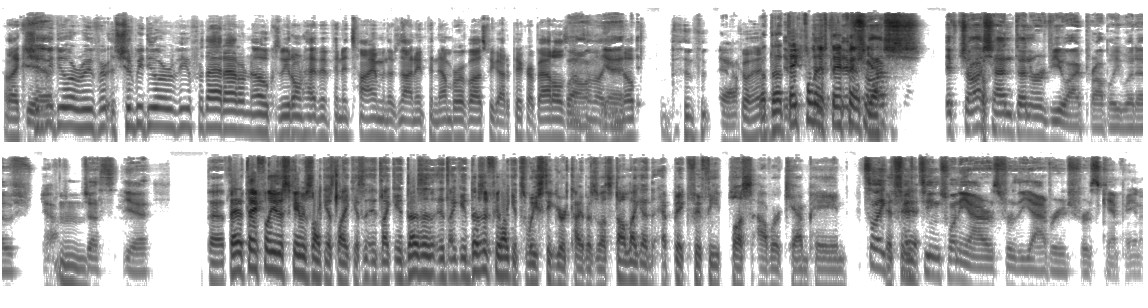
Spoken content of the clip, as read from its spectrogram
like, should yeah. we do a review? Should we do a review for that? I don't know because we don't have infinite time and there's not an infinite number of us. We got to pick our battles. Well, and like, yeah. nope. yeah. Go ahead. But thankfully, if, if, if Josh, if Josh hadn't done a review, I probably would have. Yeah. Mm. Just yeah. Uh, thankfully, this game is like it's like it's it, like it doesn't it, like it doesn't feel like it's wasting your time as well. It's not like an epic fifty plus hour campaign. It's like it's, 15, 20 hours for the average first campaign.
